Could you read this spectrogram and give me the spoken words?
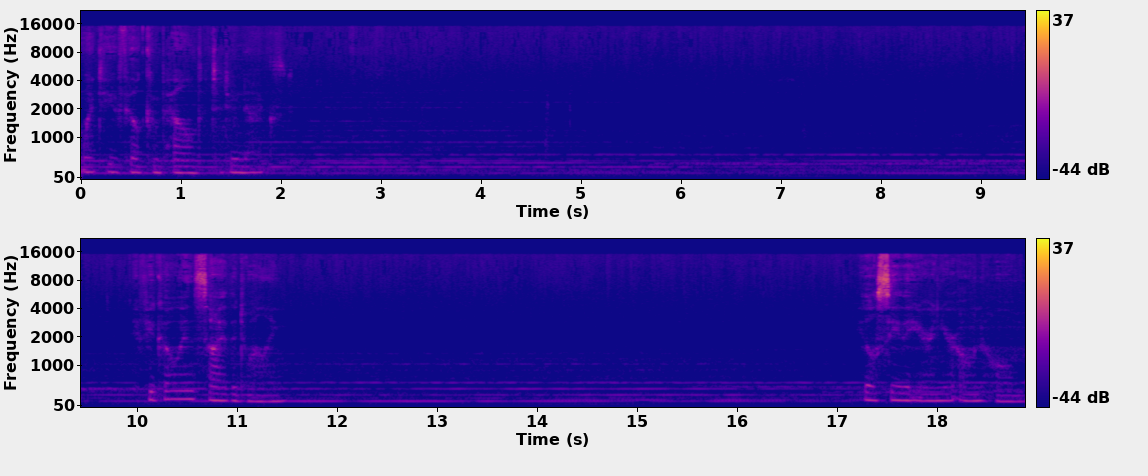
What do you feel compelled to do next? If you go inside the dwelling, you'll see that you're in your own home.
